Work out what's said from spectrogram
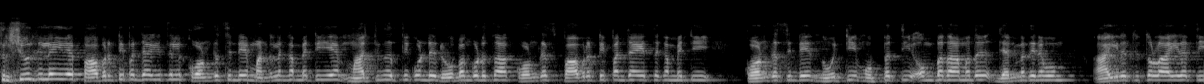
തൃശൂർ ജില്ലയിലെ പാവറട്ടി പഞ്ചായത്തിൽ കോൺഗ്രസിന്റെ മണ്ഡലം കമ്മിറ്റിയെ മാറ്റി നിർത്തിക്കൊണ്ട് രൂപം കൊടുത്ത കോൺഗ്രസ് പാവറട്ടി പഞ്ചായത്ത് കമ്മിറ്റി കോൺഗ്രസിന്റെ നൂറ്റി മുപ്പത്തി ഒമ്പതാമത് ജന്മദിനവും ആയിരത്തി തൊള്ളായിരത്തി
